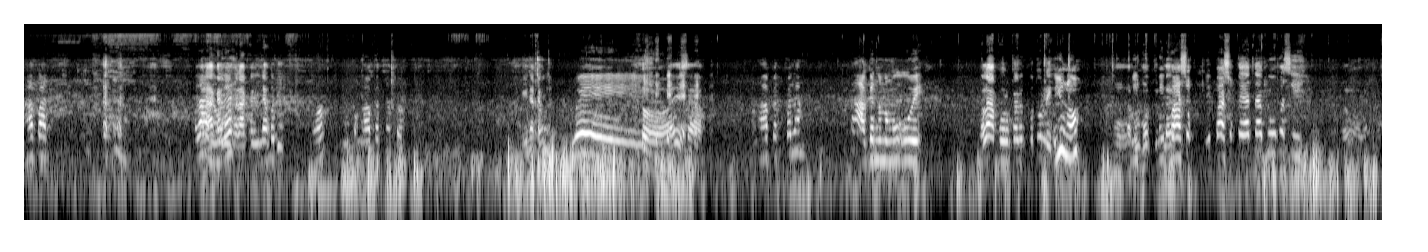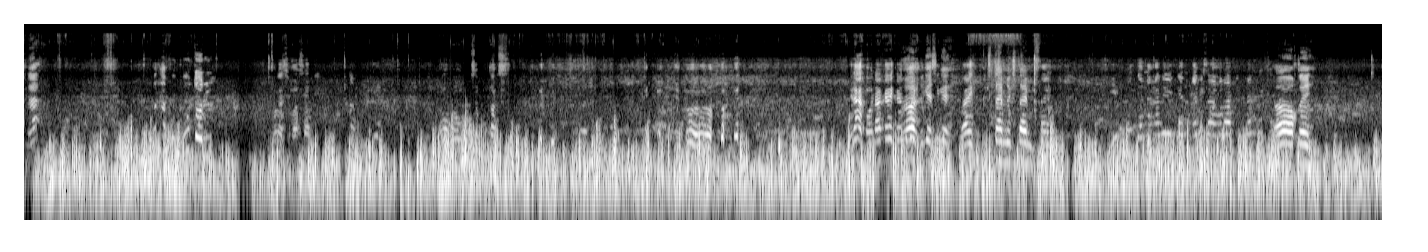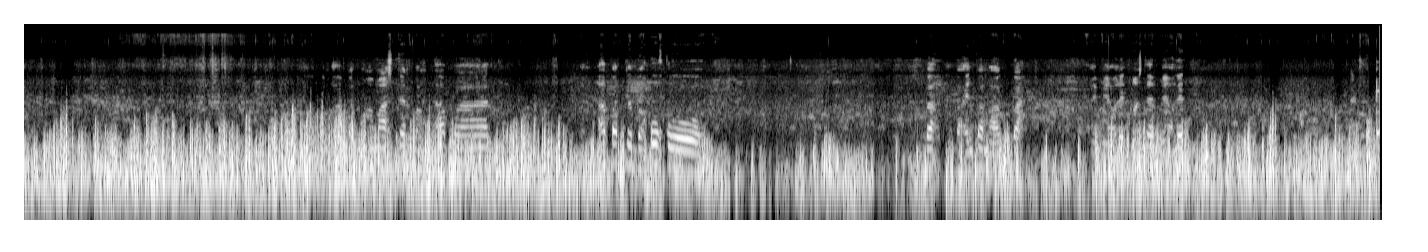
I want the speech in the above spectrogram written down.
Apat. Wala, Wala ka, wala? ka rin ako din. Oh, yung pang-apat na to. Hindi na kami. Wey! Ito, ayos ah. Pang-apat pa lang. Aga namang uuwi. Wala, puro kami putol eh. Ayun oh. Hmm, May, may na. pasok. May pasok kaya ta bukas eh. Oo, Na? Ba't napuputol? Oh, sa butas. Oo. Ina, muna kayo ka. Ah, sige, sige. Bye. Next time, next time, next time. Diyan na kami, diyan na kami sa malapit lang. Ah, okay. Pang-apat mga master, pang-apat. Pang-apat na bakoko. Ba, kain pa, mago pa. May, ulit master, may ulit.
